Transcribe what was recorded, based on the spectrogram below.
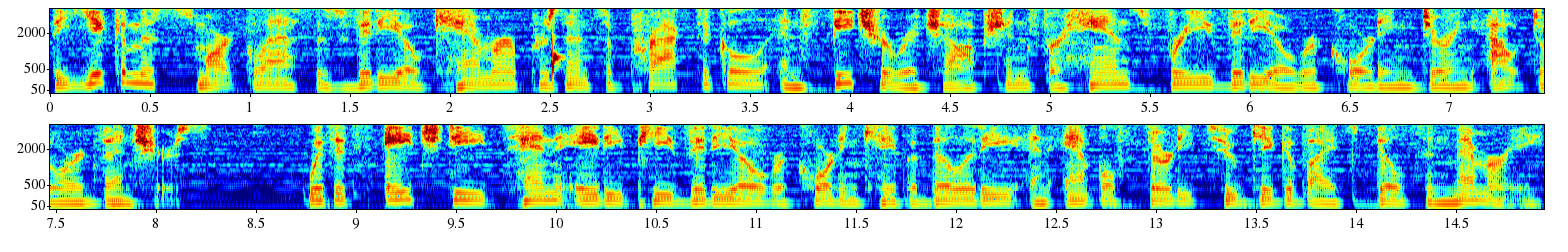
The YYCAMUS Smart Glasses video camera presents a practical and feature-rich option for hands-free video recording during outdoor adventures. With its HD 1080p video recording capability and ample 32 gigabytes built-in memory,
